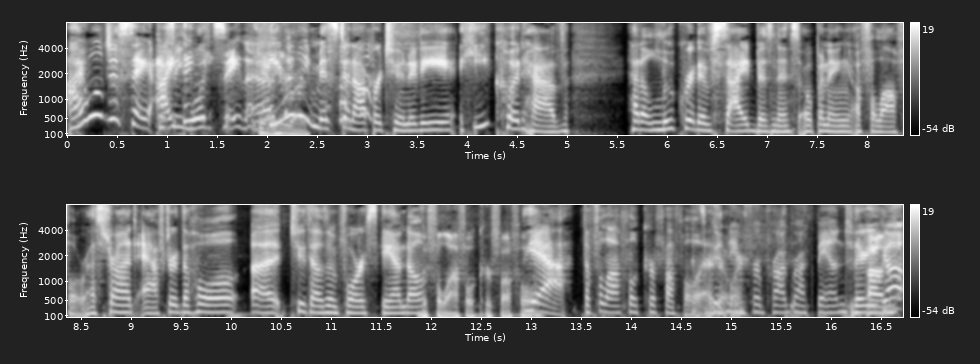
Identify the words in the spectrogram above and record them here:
I will just say, I he think would say that. Yeah, he he really would. missed an opportunity. He could have had a lucrative side business opening a falafel restaurant after the whole uh, 2004 scandal. The falafel kerfuffle. yeah, the falafel kerfuffle. That's a good name were. for a prog rock band. There you Um, go.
